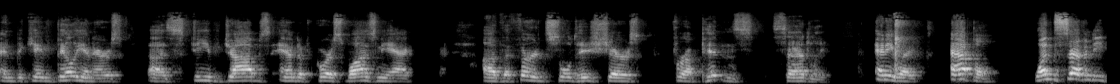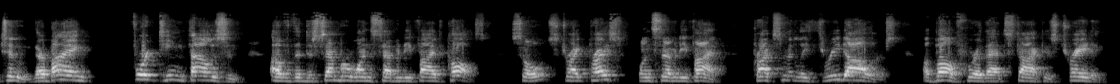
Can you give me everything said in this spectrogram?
and became billionaires uh, Steve Jobs and, of course, Wozniak uh, the third sold his shares for a pittance, sadly. Anyway, Apple, 172. They're buying 14,000 of the December 175 calls. So strike price, 175, approximately $3 above where that stock is trading.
